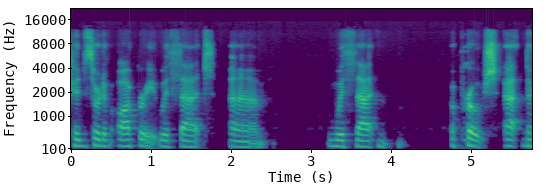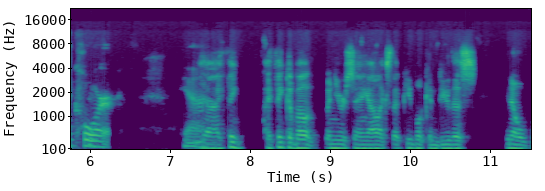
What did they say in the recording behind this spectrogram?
could sort of operate with that um, with that approach at the core. Yeah. Yeah i think i think about when you were saying alex that people can do this you know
